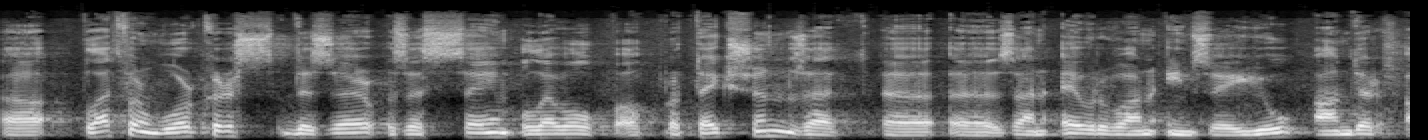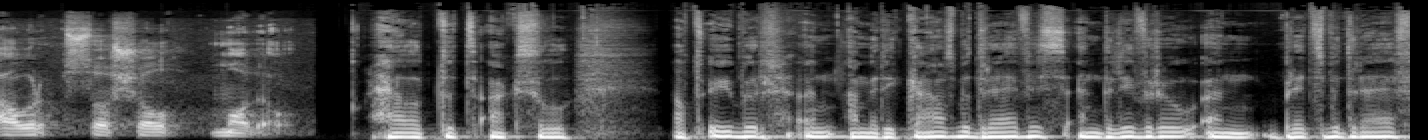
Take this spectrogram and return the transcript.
Uh, platform workers deserve the same level of protection that, uh, than everyone in the EU under our social model. Helpt het, Axel, dat Uber een Amerikaans bedrijf is en Deliveroo een Brits bedrijf?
